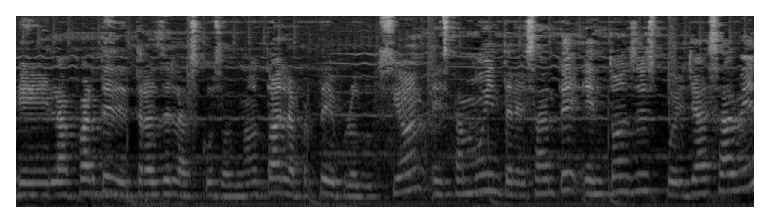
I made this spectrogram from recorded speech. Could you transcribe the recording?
eh, la parte detrás de las cosas, ¿no? Toda la parte de producción está muy interesante, entonces pues ya saben,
